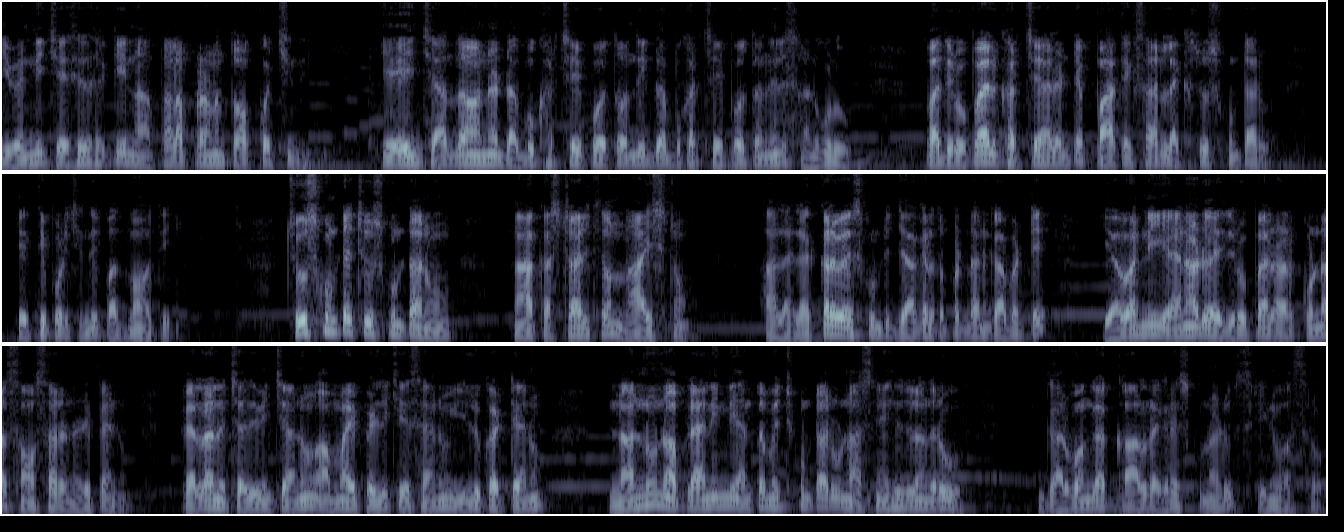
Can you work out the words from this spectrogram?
ఇవన్నీ చేసేసరికి నా తల ప్రాణం తోక్కొచ్చింది. ఏం చేద్దామన్నా డబ్బు ఖర్చు అయిపోతుంది డబ్బు ఖర్చు అయిపోతుంది అని సనుగుడు పది రూపాయలు ఖర్చు చేయాలంటే పాతికసారి లెక్క చూసుకుంటారు. ఎత్తిపొడిచింది పద్మావతి. చూసుకుంటే చూసుకుంటాను. నా కష్టార్జితం నా ఇష్టం. అలా లెక్కలు వేసుకుంటూ జాగ్రత్త పడ్డాను కాబట్టి ఎవరిని ఏనాడు ఐదు రూపాయలు అడగకుండా సంసారం నడిపాను. పిల్లల్ని చదివించాను అమ్మాయి పెళ్ళి చేశాను ఇల్లు కట్టాను. నన్ను నా ప్లానింగ్ని ఎంత మెచ్చుకుంటారు నా స్నేహితులందరూ గర్వంగా కాళ్ళు ఎగరేసుకున్నాడు శ్రీనివాసరావు.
